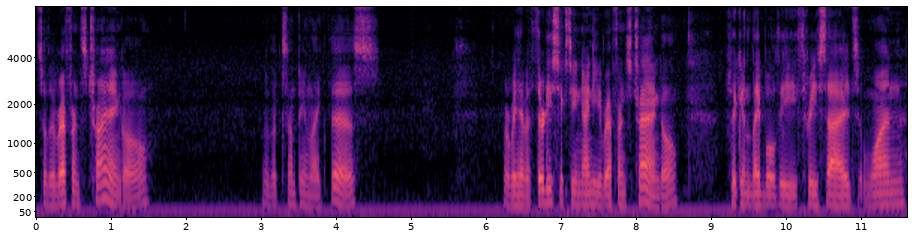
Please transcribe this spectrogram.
So the reference triangle would look something like this, where we have a 30, 60, 90 reference triangle. So we can label the three sides 1,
